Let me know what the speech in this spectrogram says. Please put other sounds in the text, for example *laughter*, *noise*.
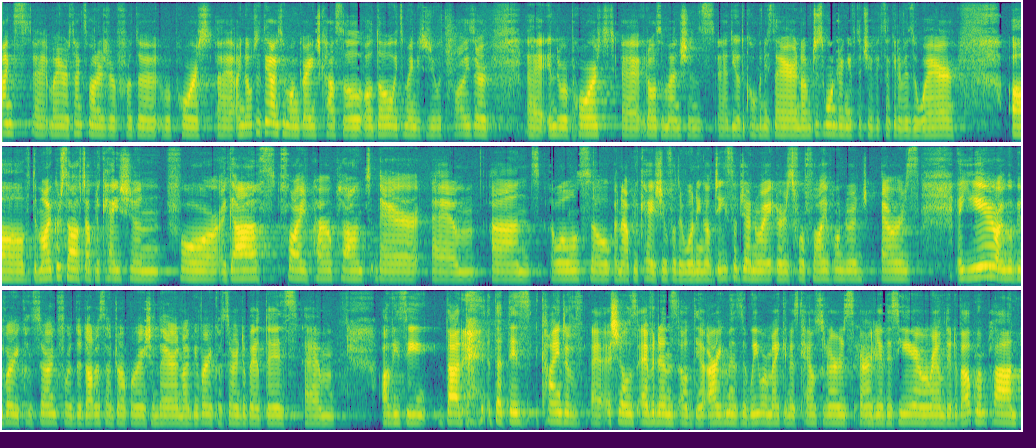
thanks, uh, Mayor. Thanks, Manager, for the report. Uh, I noted the item on Grange Castle, although it's mainly to do with Pfizer uh, in the report, uh, it also mentions uh, the other companies there, and I'm just wondering if the Chief Executive is aware of the Microsoft application for a gas-fired power plant there um, and also an application for the running of diesel generators for 500 hours a year. I would be very concerned for the data centre operation there and I'd be very concerned about this. Um, obviously that *laughs* that this kind of uh, shows evidence of the arguments that we were making as councillors earlier this year around the development plan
